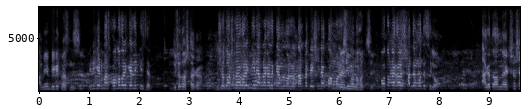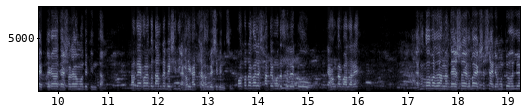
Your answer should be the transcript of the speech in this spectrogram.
আমি বিকেট মাছ নিছি। ব্রিগেড মাছ কত করে কেজি কিনছেন? দুশো দশ টাকা। দুশো দশ টাকা করে কিনে আপনার কাছে কেমন মনে হলো দামটা বেশি না কম মনে বেশি মনে হচ্ছে। কত টাকার স্বাদের মধ্যে ছিল? আগে তো আমরা একশো ষাট টাকা দেড়শো টাকার মধ্যে কিনতাম। তাতে এখন একটু দামটা বেশি দিয়ে খাচ্ছে এখন বেশি কিনছি। কত টাকা হলে স্বাদের মধ্যে ছিল একটু এখনকার বাজারে? এখনকার বাজার না দেড়শো একবার একশো ষাটের মধ্যে হলে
